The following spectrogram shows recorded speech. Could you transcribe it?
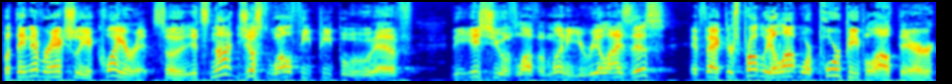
but they never actually acquire it. So it's not just wealthy people who have the issue of love of money. You realize this? In fact, there's probably a lot more poor people out there,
